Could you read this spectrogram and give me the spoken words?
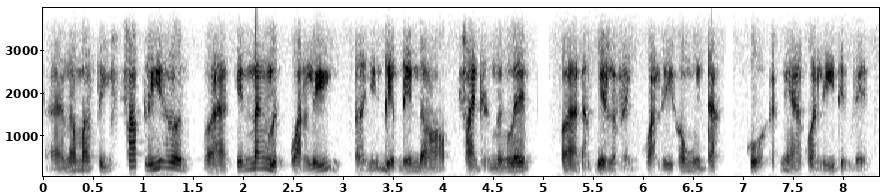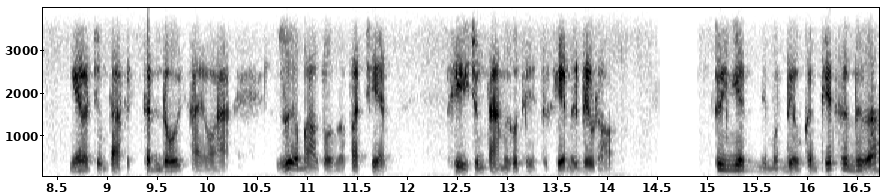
à, nó mang tính pháp lý hơn và cái năng lực quản lý ở những điểm đến đó phải được nâng lên và đặc biệt là phải quản lý có nguyên tắc của các nhà quản lý điểm đến. Nghĩa là chúng ta phải cân đối hài hòa giữa bảo tồn và phát triển thì chúng ta mới có thể thực hiện được điều đó. Tuy nhiên thì một điều cần thiết hơn nữa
